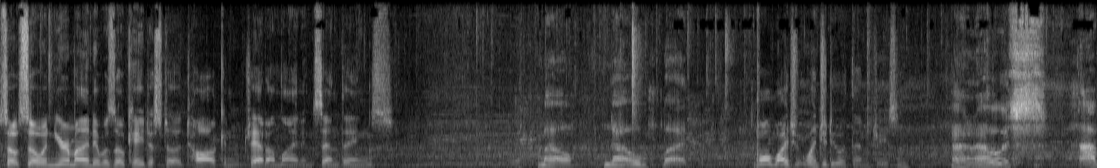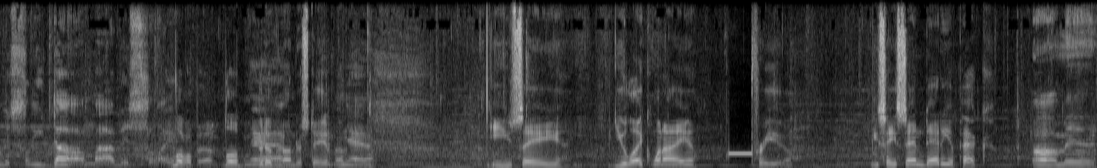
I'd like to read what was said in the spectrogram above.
So so in your mind, it was okay just to talk and chat online and send things. No, no, but Well, why'd you why'd you do it then, Jason? I don't know. It's obviously dumb. Obviously. A little bit, a little bit of an understatement. Yeah. You say you like when I for you. You say send daddy a pic. Oh man.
